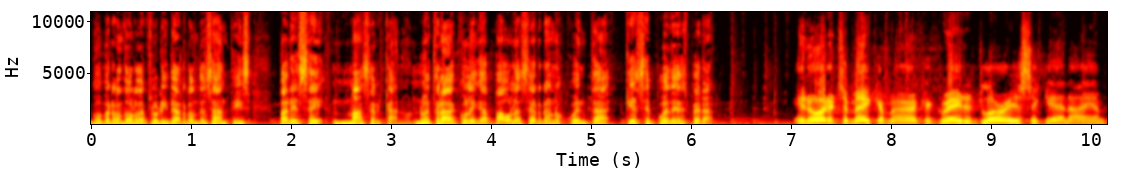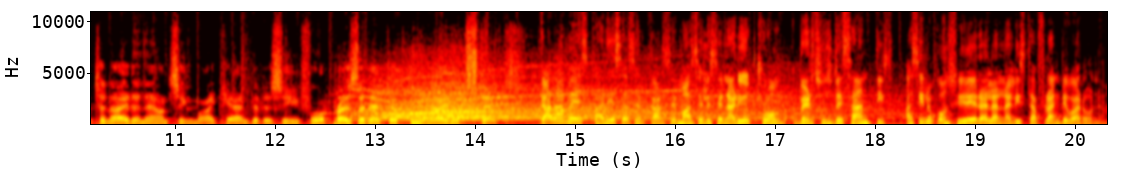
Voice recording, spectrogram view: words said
gobernador de Florida Ron DeSantis parece más cercano. Nuestra colega Paola Serra nos cuenta qué se puede esperar. In order to make America great and glorious again, I am tonight announcing my candidacy for President of the United States. Cada vez parece acercarse más el escenario Trump versus DeSantis, así lo considera el analista Frank de Varona.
